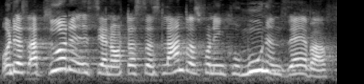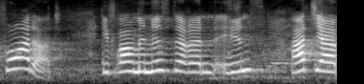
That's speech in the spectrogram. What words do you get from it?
Und das Absurde ist ja noch, dass das Land das von den Kommunen selber fordert. Die Frau Ministerin Hinz hat ja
